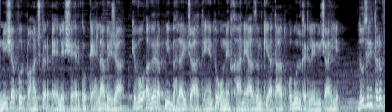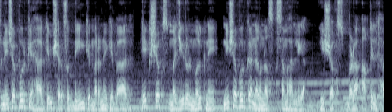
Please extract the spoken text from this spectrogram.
निशापुर पहुंचकर अहले शहर को कहला भेजा कि वो अगर अपनी भलाई चाहते हैं तो उन्हें खान आज़म की अतात कबूल कर लेनी चाहिए। दूसरी तरफ़ निशापुर के हाकिम शरफुद्दीन के मरने के बाद एक शख्स मजीरुल मुल्क ने निशापुर का नस्क संभाल लिया। ये शख्स बड़ा आकिल था।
